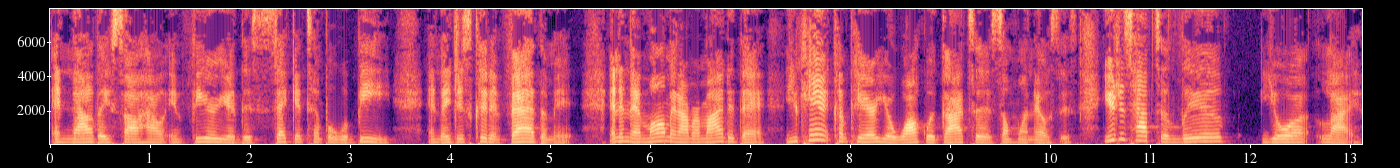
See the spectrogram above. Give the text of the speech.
and now they saw how inferior this second temple would be and they just couldn't fathom it. And in that moment, I'm reminded that you can't compare your walk with God to someone else's. You just have to live your life.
